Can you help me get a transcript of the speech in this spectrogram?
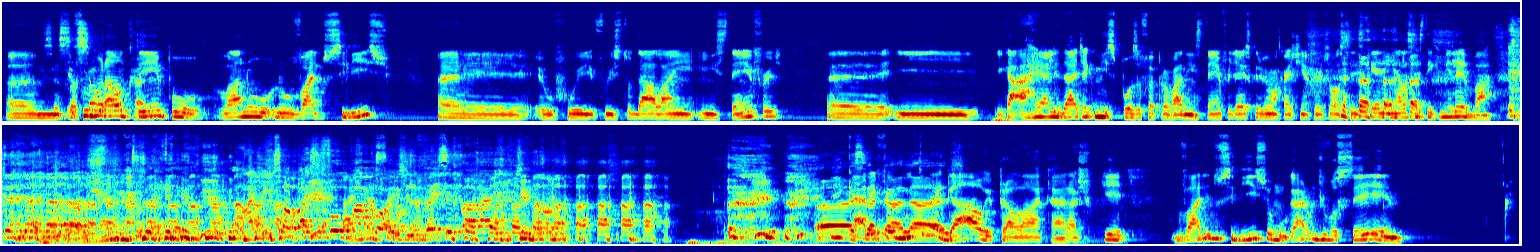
Ah, eu fui morar um cara. tempo lá no, no Vale do Silício. É, eu fui, fui estudar lá em, em Stanford. É, e, e, cara, a realidade é que minha esposa foi aprovada em Stanford, aí eu escrevi uma cartinha pra ela, vocês querem ela, vocês têm que me levar. A gente só vai se for o pacote, não vai separar a gente, não. E, cara, e foi muito legal ir pra lá, cara. Acho que Vale do Silício é um lugar onde você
